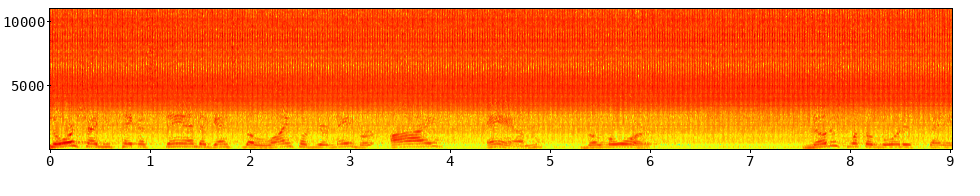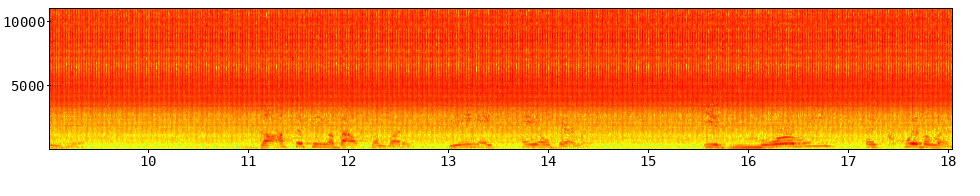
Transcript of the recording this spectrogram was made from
nor shall you take a stand against the life of your neighbor. I am the Lord. Notice what the Lord is saying here. Gossiping about somebody, being a talebearer, is morally equivalent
